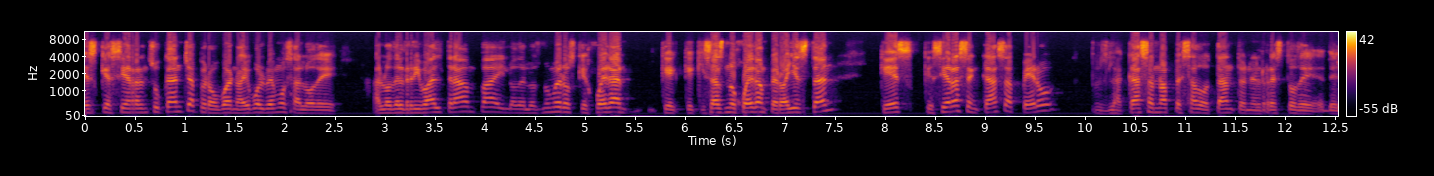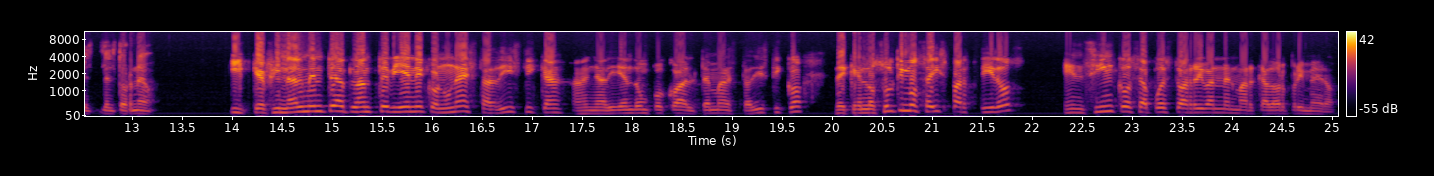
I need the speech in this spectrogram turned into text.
es que cierren su cancha, pero bueno, ahí volvemos a lo de a lo del rival trampa y lo de los números que juegan, que, quizás no juegan, pero ahí están, que es que cierras en casa, pero pues la casa no ha pesado tanto en el resto del, del torneo. Y que finalmente Atlante viene con una estadística, añadiendo un poco al tema estadístico, de que en los últimos seis partidos, en cinco se ha puesto arriba en el marcador primero.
